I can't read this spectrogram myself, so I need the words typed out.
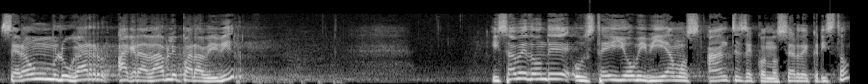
¿será un lugar agradable para vivir? ¿Y sabe dónde usted y yo vivíamos antes de conocer de Cristo?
